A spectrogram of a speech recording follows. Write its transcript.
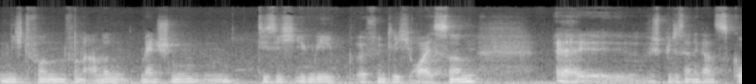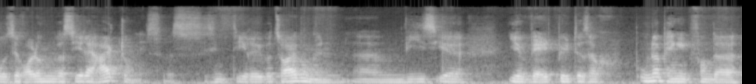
nicht von, von anderen Menschen, die sich irgendwie öffentlich äußern, äh, spielt es eine ganz große Rolle, was ihre Haltung ist. Was sind ihre Überzeugungen? Ähm, wie ist ihr, ihr Weltbild, das auch unabhängig von, der,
